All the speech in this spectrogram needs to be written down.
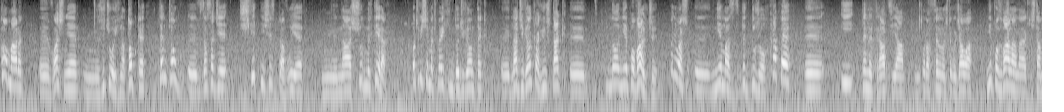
Komar właśnie mm, rzuciło ich na topkę. Ten czołg y, w zasadzie świetnie się sprawuje mm, na siódmych tierach. Oczywiście matchmaking do dziewiątek. y, Na dziewiątkach już tak y, no nie powalczy, ponieważ y, nie ma zbyt dużo HP y, i penetracja y, oraz celność tego działa nie pozwala na jakieś tam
